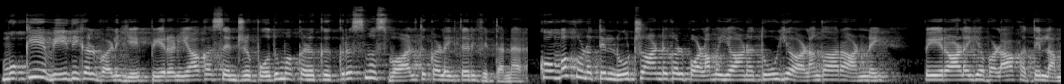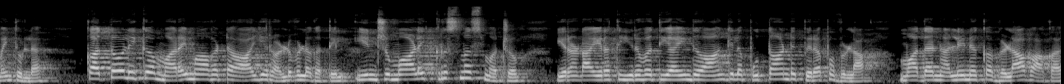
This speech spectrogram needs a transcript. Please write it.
முக்கிய வீதிகள் வழியே பேரணியாக சென்று பொதுமக்களுக்கு கிறிஸ்துமஸ் வாழ்த்துக்களை தெரிவித்தனர். கும்பகோணத்தில் நூற்றாண்டுகள் பழமையான தூய அலங்கார அன்னை பேராலய வளாகத்தில் அமைந்துள்ள கத்தோலிக்க மறைமாவட்ட ஆயர் அலுவலகத்தில் இன்று மாலை கிறிஸ்துமஸ் மற்றும் இரண்டாயிரத்தி இருபத்தி ஐந்து ஆங்கில புத்தாண்டு பிறப்பு விழா மத நல்லிணக்க விழாவாக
